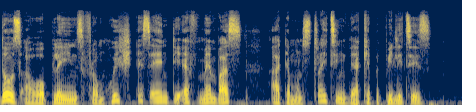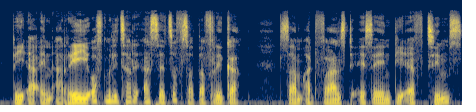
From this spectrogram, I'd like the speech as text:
Those are warplanes from which SANDF members are demonstrating their capabilities. They are an array of military assets of South Africa. Some advanced SANDF teams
